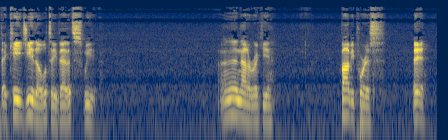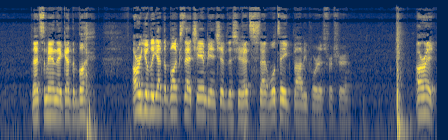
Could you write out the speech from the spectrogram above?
That KG, though, we'll take that. That's sweet. Uh, not a rookie. Bobby Portis. Hey, that's the man that got the buck arguably got the Bucks that championship this year. That's that we'll take Bobby Portis for sure. All right,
